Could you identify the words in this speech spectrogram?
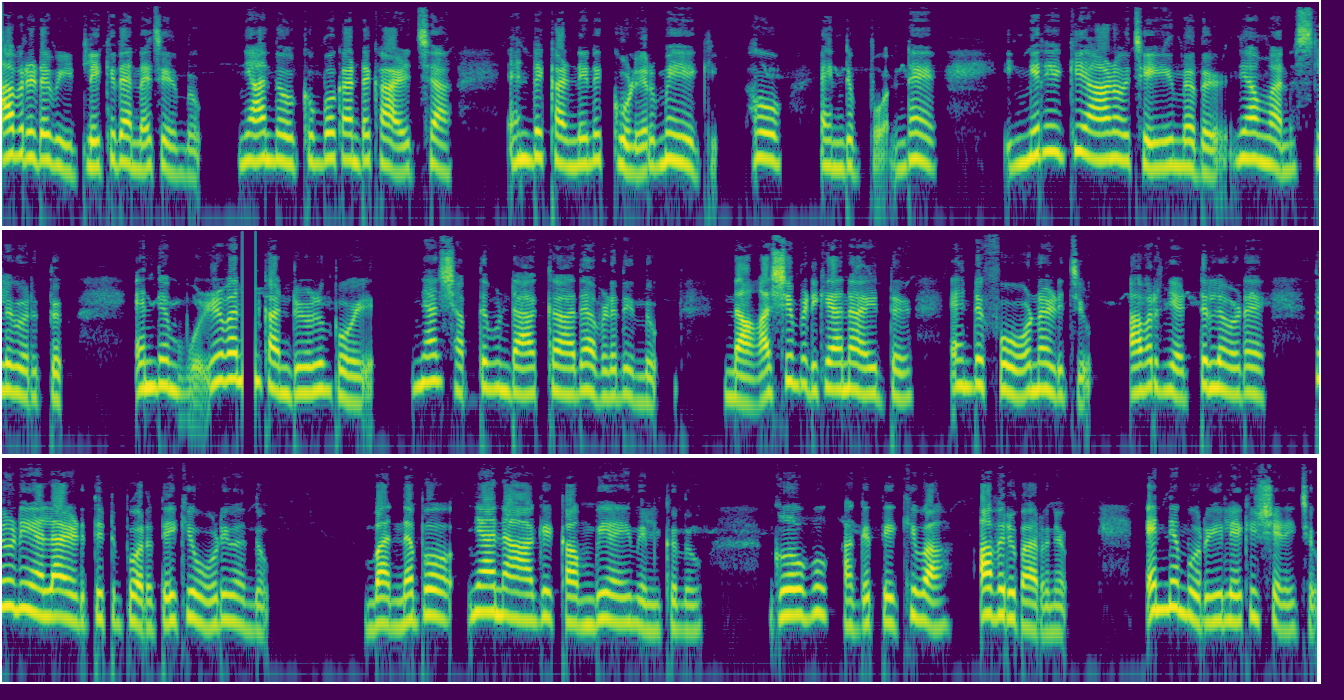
അവരുടെ വീട്ടിലേക്ക് തന്നെ ചെന്നു. ഞാൻ നോക്കുമ്പോൾ കണ്ട കാഴ്ച എന്റെ കണ്ണിന് കുളിർമയേകി. ഓ എന്റെ പൊന്നെ ഇങ്ങനെയൊക്കെയാണോ ചെയ്യുന്നത്? ഞാൻ മനസ്സിൽ വെറുത്തു എന്റെ മുഴുവൻ കണ്ണുകളും പോയി. ഞാൻ ശബ്ദമുണ്ടാക്കാതെ അവിടെ നിന്നു. നാശം പിടിക്കാനായിട്ട് എന്റെ ഫോൺ അടിച്ചു. അവർ ഞെട്ടിലോടെ തുണിയെല്ലാം എടുത്തിട്ട് പുറത്തേക്ക് ഓടി വന്നു. വന്നപ്പോ ഞാൻ ആകെ കമ്പിയായി നിൽക്കുന്നു. ഗോപു അകത്തേക്ക് വാ. അവർ പറഞ്ഞു എന്നെ മുറിയിലേക്ക് ക്ഷണിച്ചു.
